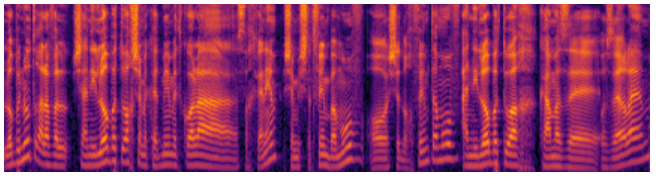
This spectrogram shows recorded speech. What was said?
לא neutral, אבל שאני לא בטוח שמקדמים את כל השחקנים שמשתתפים ב move, או שדוחפים את ה move, אני לא בטוח כמה זה עוזר להם.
